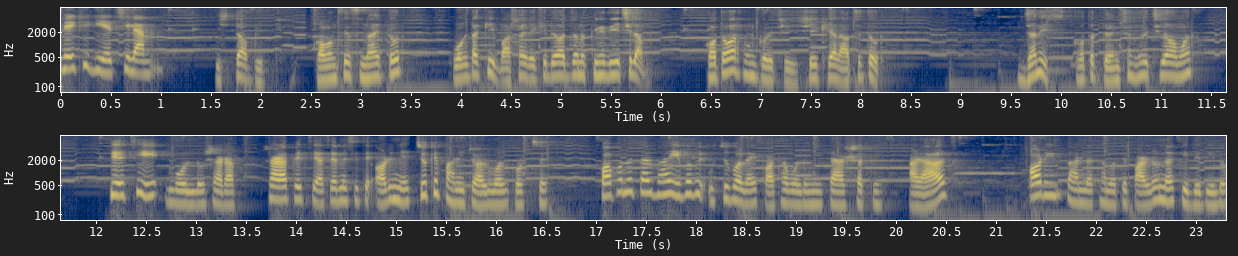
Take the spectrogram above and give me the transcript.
রেখে গিয়েছিলাম। স্টপ ইট কমন সেন্স নাই তোর। ফোনটা কি বাসায় রেখে দেওয়ার জন্য কিনে দিয়েছিলাম? কতবার ফোন করেছি সেই খেয়াল আছে তোর? জানিস কত টেনশন হয়েছিল আমার। চেঁচিয়ে বলল সারাফ। সারাফের চেঁচামেচিতে অরিনের চোখে পানি টলমল করছে। কখনো তার ভাই এভাবে উঁচু গলায় কথা বলেনি তার সাথে। আর আজ অরিন কান্না থামাতে পারল না কেঁদে দিল।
